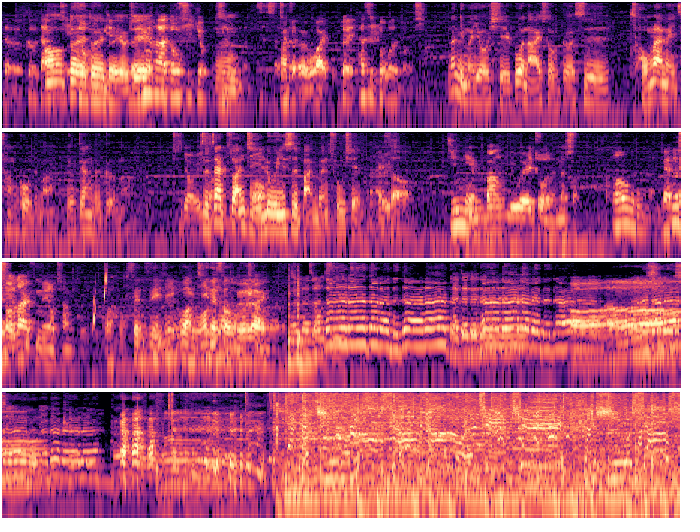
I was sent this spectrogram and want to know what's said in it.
的歌单的哦节奏里面、对对对有些因为它的东西就不是我们自身它是，额外的。对，它是多的东西。那你们有写过哪一首歌是从来没唱过的吗？有这样的歌吗？有一只在专辑录音室版本出现。哪一首？今年帮 UA 做的那首，哦，那首 Life 没有唱过。哇，我甚至已经忘记那首歌了。知道梦想 道路很崎岖，可是我相信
